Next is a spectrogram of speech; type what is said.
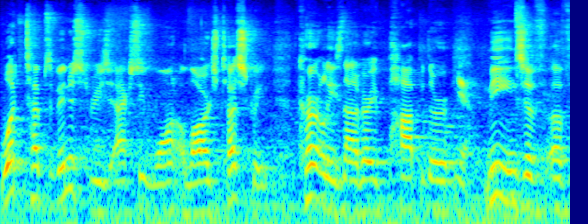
what types of industries actually want a large touchscreen? Currently, is not a very popular yeah. means of, of,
